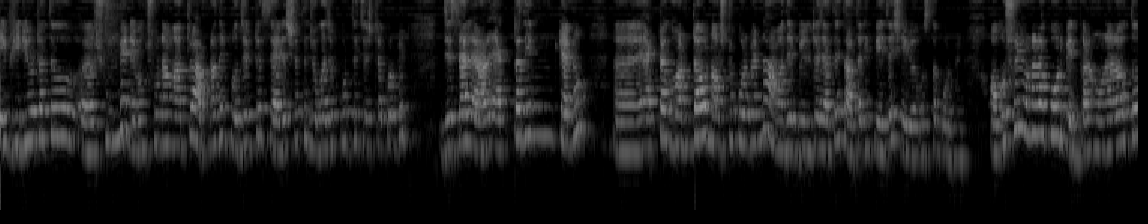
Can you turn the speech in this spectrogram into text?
এই ভিডিওটাতেও শুনবেন এবং শোনা মাত্র আপনাদের প্রজেক্টে স্যারের সাথে যোগাযোগ করতে চেষ্টা করবেন যে, স্যার, আর একটা দিন কেন? একটা ঘন্টাও নষ্ট করবেন না, আমাদের বিলটা যাতে তাড়াতাড়ি পেয়ে যায়, সেই ব্যবস্থা করবেন। অবশ্যই ওনারা করবেন, কারণ ওনারাও তো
